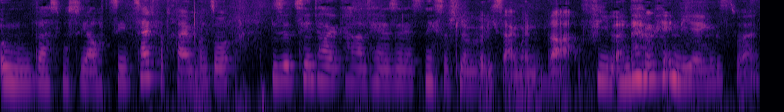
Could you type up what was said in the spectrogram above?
irgendwas musst du ja auch die Zeit vertreiben und so. Diese 10 Tage Quarantäne sind jetzt nicht so schlimm, würde ich sagen, wenn du da viel an deinem Handy hängst, weil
